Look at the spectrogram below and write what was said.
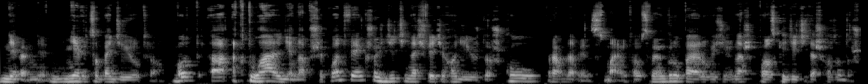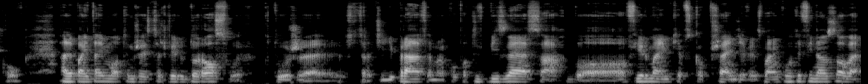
nie wiem, nie, nie, wie co będzie jutro. Bo aktualnie na przykład większość dzieci na świecie chodzi już do szkół, prawda, więc mają tam swoją grupę, również nasze polskie dzieci też chodzą do szkół. Ale pamiętajmy o tym, że jest też wielu dorosłych, którzy stracili pracę, mają kłopoty w biznesach, bo firma im kiepsko wszędzie, więc mają kłopoty finansowe.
